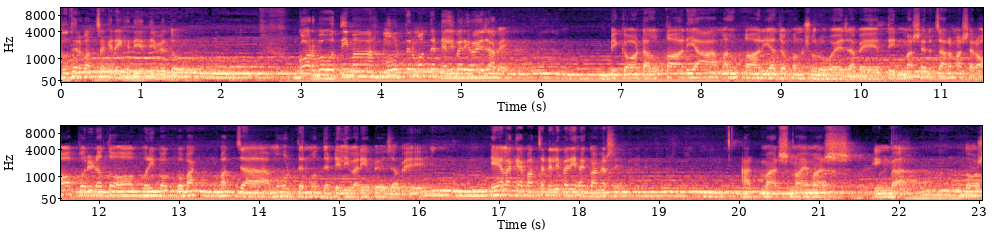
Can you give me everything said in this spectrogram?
দুধের বাচ্চাকে রেখে দিয়ে দিবে তো গর্ভবতী মা মুহূর্তের মধ্যে ডেলিভারি হয়ে যাবে। বিকট আল কারিয়া মাল কারিয়া যখন শুরু হয়ে যাবে, তিন মাসের, চার মাসের অপরিণত, অপরিপক্ক বাচ্চা মুহূর্তের মধ্যে ডেলিভারি হয়ে যাবে। এই এলাকায় বাচ্চা ডেলিভারি হয় কয় মাসে? আট মাস, নয় মাস কিংবা দশ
